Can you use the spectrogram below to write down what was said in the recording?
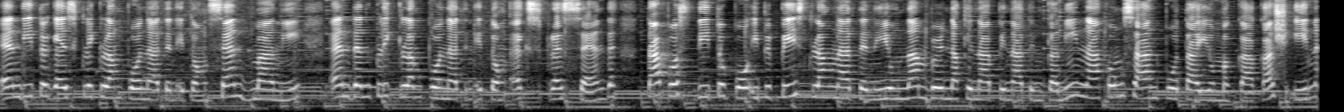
And dito guys, click lang po natin itong send money and then click lang po natin itong express send. Tapos dito po ipipaste lang natin yung number na kinapi natin kanina kung saan po tayo magka-cash in.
